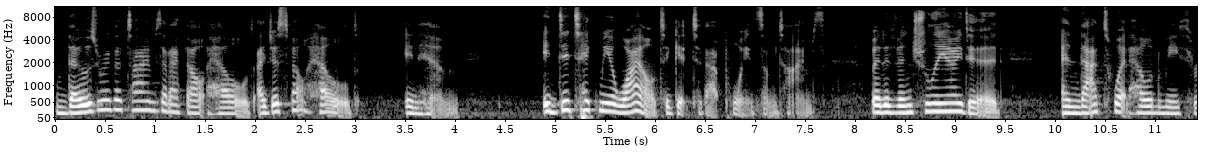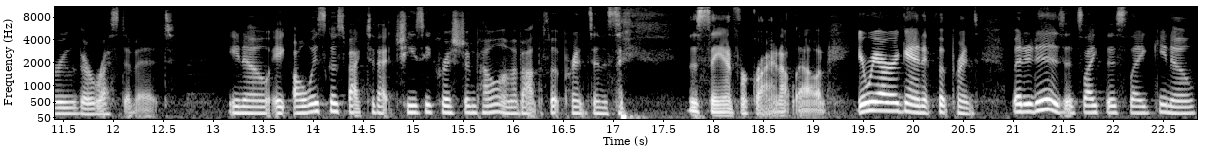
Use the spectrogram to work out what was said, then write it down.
those were the times that I felt held. I just felt held in Him. It did take me a while to get to that point sometimes, but eventually I did. And that's what held me through the rest of it. You know, it always goes back to that cheesy Christian poem about the footprints in the, the sand for crying out loud. Here we are again at footprints. But it is, it's like this, like, you know,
